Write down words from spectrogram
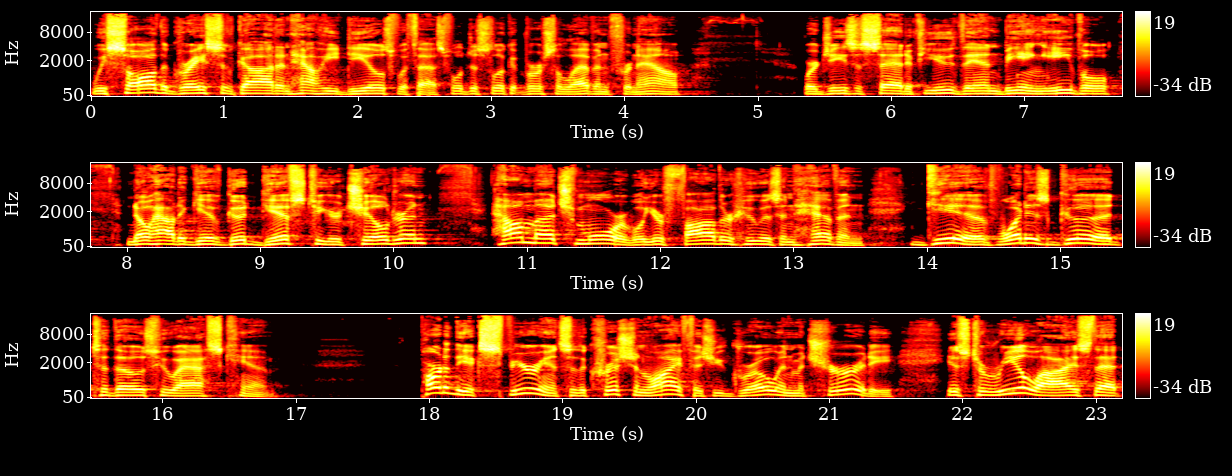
we saw the grace of God and how he deals with us. We'll just look at verse 11 for now where Jesus said, If you then, being evil, know how to give good gifts to your children, how much more will your Father who is in heaven give what is good to those who ask him? Part of the experience of the Christian life as you grow in maturity is to realize that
